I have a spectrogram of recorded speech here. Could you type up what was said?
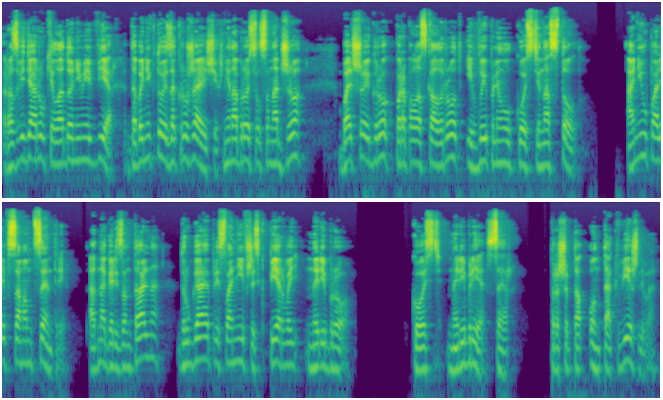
Разведя руки ладонями вверх, дабы никто из окружающих не набросился на Джо, большой игрок прополоскал рот и выплюнул кости на стол. Они упали в самом центре, одна горизонтально, другая прислонившись к первой на ребро. «Кость на ребре, сэр», – прошептал он так вежливо,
